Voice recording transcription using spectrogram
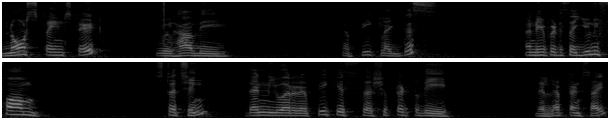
no strain state, you will have the a peak like this. And if it is a uniform stretching, then your peak is uh, shifted to the, the left hand side.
